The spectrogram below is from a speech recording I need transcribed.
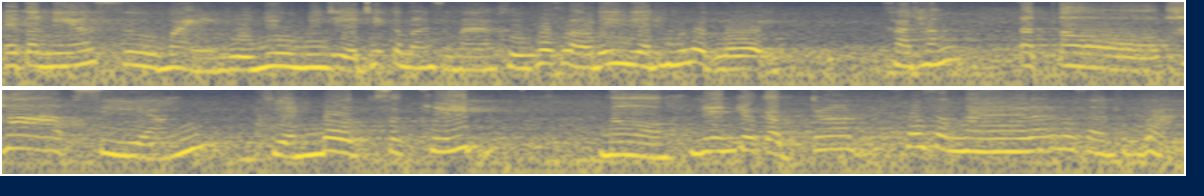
แต่ตอนนี้สื่อใหม่หรือ new media ที่กำลังจะมาคือพวกเราได้เรียนทั้งหมดเลยค่ะทั้งตัดต่อภาพเสียง เขียนบทสคริปต์เนาะเรียนเกี่ยวกับการโฆษณาและโฆษณาทุกอย่าง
